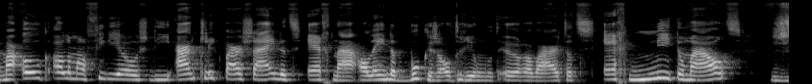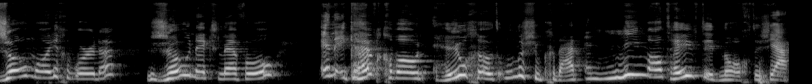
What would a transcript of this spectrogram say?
maar ook allemaal video's die aanklikbaar zijn. Dat is echt, nou, alleen dat boek is al 300 euro waard. Dat is echt niet normaal. Het is zo mooi geworden. Zo next level. En ik heb gewoon heel groot onderzoek gedaan. En niemand heeft dit nog. Dus ja,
